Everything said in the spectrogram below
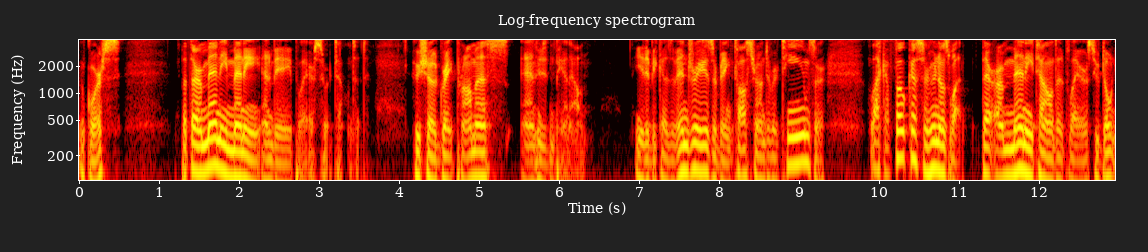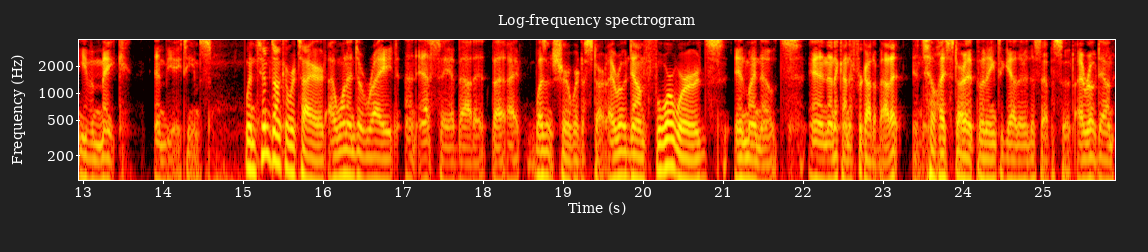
of course. But there are many, many NBA players who are talented, who showed great promise and who didn't pan out either because of injuries or being tossed around different teams or lack of focus or who knows what. There are many talented players who don't even make NBA teams. When Tim Duncan retired, I wanted to write an essay about it, but I wasn't sure where to start. I wrote down four words in my notes, and then I kind of forgot about it until I started putting together this episode. I wrote down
